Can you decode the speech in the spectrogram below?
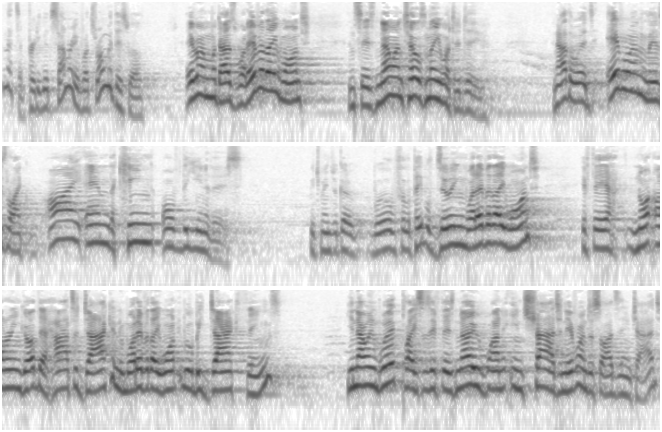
And that's a pretty good summary of what's wrong with this world. Everyone does whatever they want and says, No one tells me what to do. In other words, everyone lives like I am the king of the universe, which means we've got a world full of people doing whatever they want. If they're not honouring God, their hearts are darkened, and whatever they want will be dark things. You know, in workplaces, if there's no one in charge and everyone decides they're in charge,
